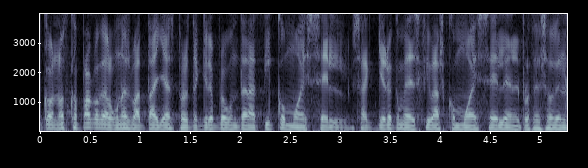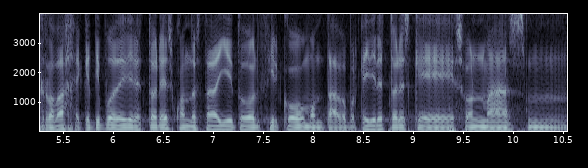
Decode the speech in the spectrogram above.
conozco a Paco de algunas batallas, pero te quiero preguntar a ti cómo es él. O sea, quiero que me describas cómo es él en el proceso del rodaje. ¿Qué tipo de directores cuando está allí todo el circo montado? Porque hay directores que son más, mm,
